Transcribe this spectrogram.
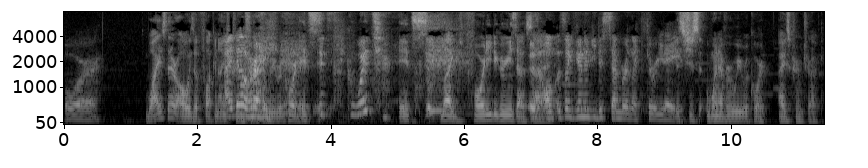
or Why is there always a fucking ice cream know, truck right? when we record? It's it's like winter. it's like forty degrees It's, outside. al- it's like gonna be December in like three days. It's just whenever we record, ice cream truck.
